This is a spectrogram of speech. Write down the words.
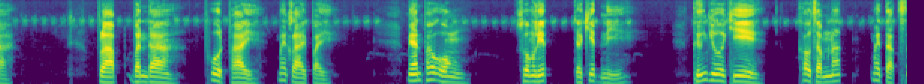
า ปราบบรรดาพูดภัยไม่กลายไป แม้นพระองค์ทรงฤทธิ์จะคิดหนี ถึงโยคีเข้าสำนักไม่ตักใส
